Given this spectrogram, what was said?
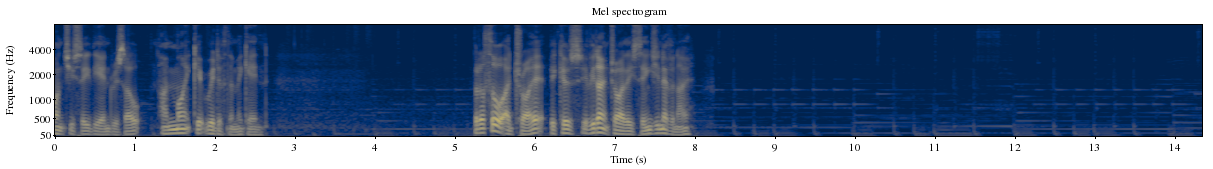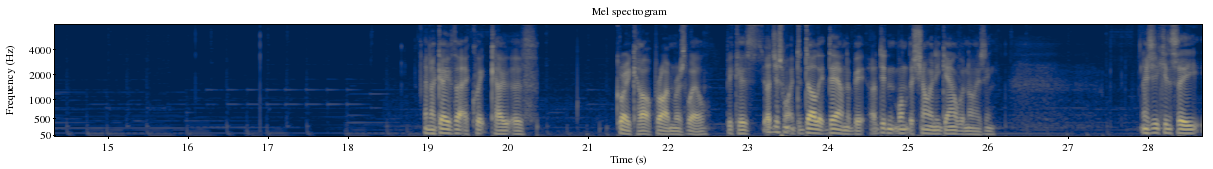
once you see the end result. I might get rid of them again but I thought I'd try it because if you don't try these things, you never know. And I gave that a quick coat of grey car primer as well because I just wanted to dull it down a bit. I didn't want the shiny galvanising. As you can see,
